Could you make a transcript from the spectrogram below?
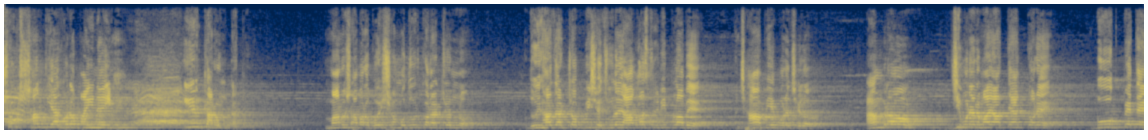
সুখ, শান্তি এখনও পাই নাই। এর কারণটা কি? মানুষ আবারও বৈষম্য দূর করার জন্য দুই হাজার চব্বিশে জুলাই আগস্টের বিপ্লবে ঝাঁপিয়ে পড়েছিল। আমরাও জীবনের মায়া ত্যাগ করে বুক পেতে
